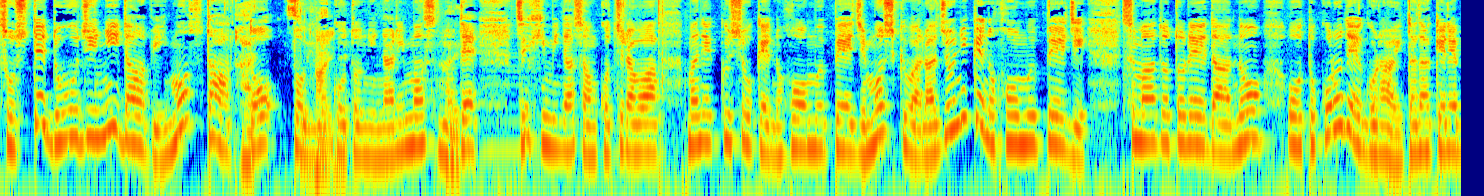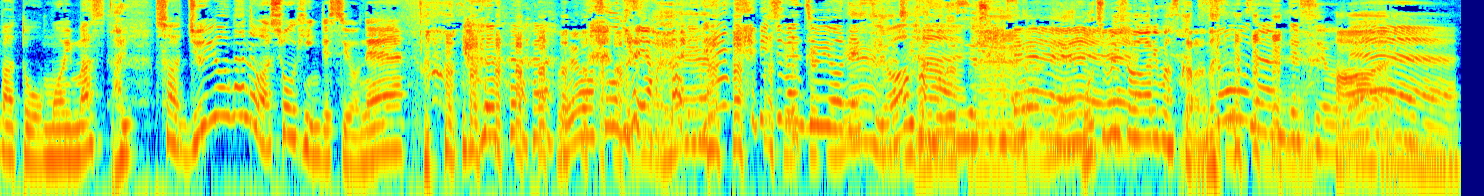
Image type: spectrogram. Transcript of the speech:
いいそして同時にダービーもスタート、はいということになりますので、はいぜひ皆さんこちらはマネックス証券のホームページもしくはラジオ日経のホームページスマートトレーダーのおところでご覧いただければと思います。はいさあ重要なのは商品ですよね。それはそうですよね。やっぱりね一番重要ですよ。ねはいねええモチベーション上がりますからね。そうなんですよね。は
